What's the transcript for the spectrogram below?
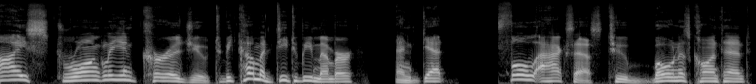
I strongly encourage you to become a D2B member and get full access to bonus content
